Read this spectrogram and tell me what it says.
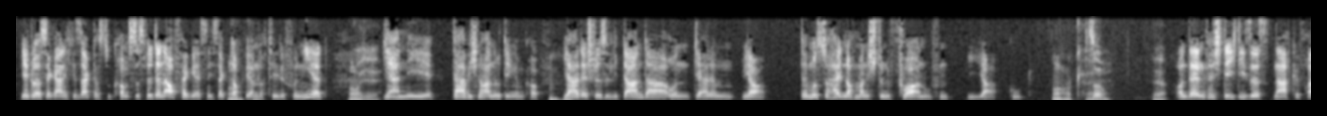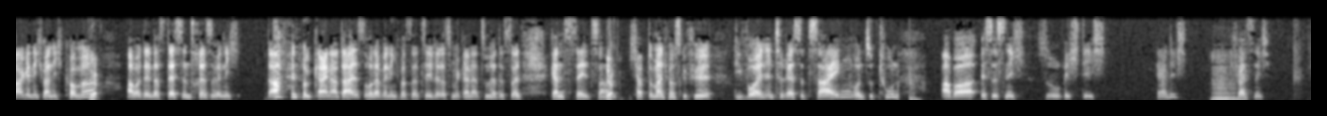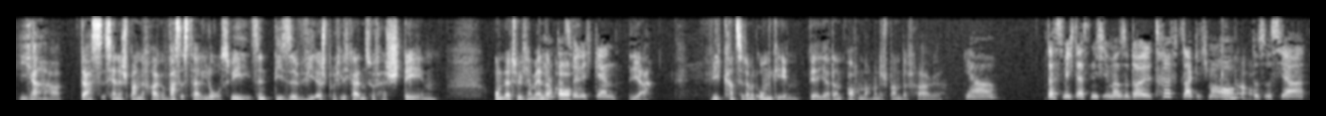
Ja, du hast ja gar nicht gesagt, dass du kommst. Das wird dann auch vergessen. Ich sag, doch, okay. wir haben doch telefoniert. Oh je. Ja, nee. da habe ich noch andere Dinge im Kopf. Mhm. Ja, der Schlüssel liegt da und da und ja, dann, ja, dann musst du halt noch mal eine Stunde voranrufen. Ja, gut. Okay. So. Ja. Und dann verstehe ich dieses Nachgefrage nicht, wann ich komme, ja. aber denn das Desinteresse, wenn ich da bin und keiner da ist oder wenn ich was erzähle, dass mir keiner zuhört, ist halt ganz seltsam. Ja. Ich habe manchmal das Gefühl, die wollen Interesse zeigen und so tun, aber es ist nicht so richtig ehrlich. Hm. Ich weiß nicht. Ja, das ist ja eine spannende Frage. Was ist da los? Wie sind diese Widersprüchlichkeiten zu verstehen? Und natürlich am Ende ja, das auch. Das will ich gern. Ja. Wie kannst du damit umgehen? Wäre ja dann auch nochmal eine spannende Frage. Ja. Dass mich das nicht immer so doll trifft, sag ich mal auch. Genau. Das ist ja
